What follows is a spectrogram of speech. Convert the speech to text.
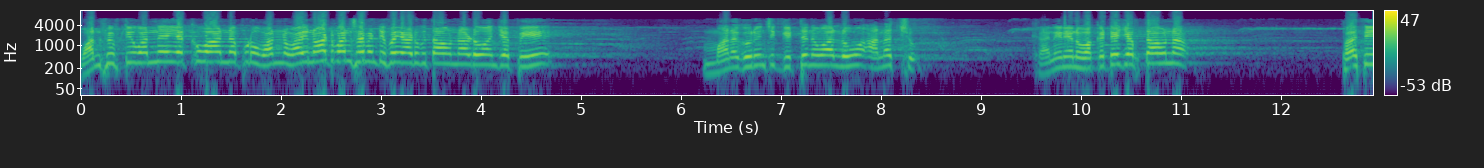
వన్ ఫిఫ్టీ వన్నే ఎక్కువ అన్నప్పుడు one why not one seventy five అడుగుతా ఉన్నాడు అని చెప్పి మన గురించి గిట్టని వాళ్ళు అనొచ్చు. కానీ నేను ఒక్కటే చెప్తా ఉన్నా ప్రతి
